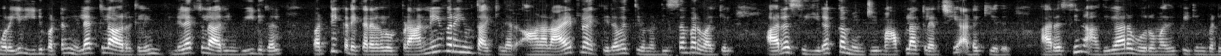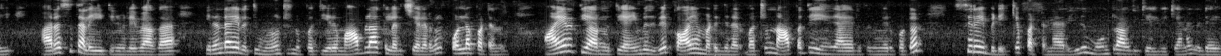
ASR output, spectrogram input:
முறையில் ஈடுபட்ட நிலக்கிழார்களின் நிலக்கிழாரின் வீடுகள் வட்டி கடைக்காரர்கள் உட்பட அனைவரையும் தாக்கினர். ஆனால் ஆயிரத்தி தொள்ளாயிரத்தி இருபத்தி ஒன்று டிசம்பர் வாக்கில் அரசு இரக்கமின்றி மாப்ளா கிளர்ச்சியை அடக்கியது. அரசின் அதிகாரபூர்வ மதிப்பீட்டின்படி அரசு தலையீட்டின் விளைவாக இரண்டாயிரத்தி முன்னூற்றி முப்பத்தி ஏழு மாப்ளா கிளர்ச்சியாளர்கள் கொல்லப்பட்டனர். ஆயிரத்தி அறுநூத்தி ஐம்பது பேர் காயமடைந்தனர் மற்றும் நாற்பத்தி ஐந்தாயிரத்துக்கும் மேற்பட்டோர் சிறைபிடிக்கப்பட்டனர். இது மூன்றாவது கேள்விக்கான விடை.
